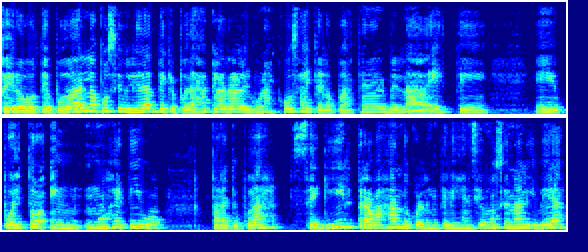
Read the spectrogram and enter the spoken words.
pero te puedo dar la posibilidad de que puedas aclarar algunas cosas y que lo puedas tener, ¿verdad? Este, eh, puesto en un objetivo para que puedas seguir trabajando con la inteligencia emocional y veas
